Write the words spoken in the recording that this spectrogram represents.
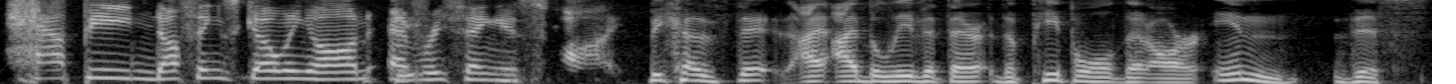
happy, nothing's going on, everything is fine. because the, I, I believe that they're the people that are in this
